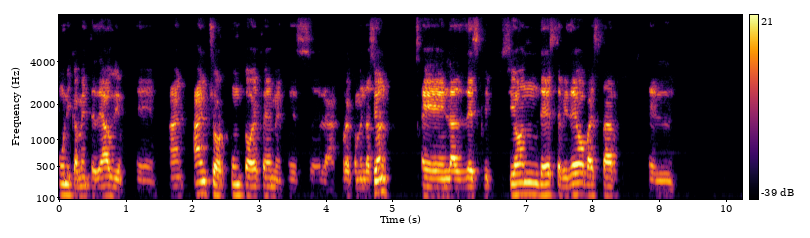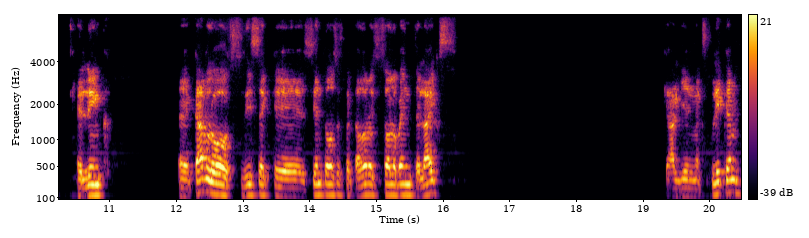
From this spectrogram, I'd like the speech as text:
únicamente de audio. Anchor.fm es la recomendación. en la descripción de este video va a estar el, el link. Carlos dice que 102 espectadores y solo 20 likes. Que alguien me explique.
